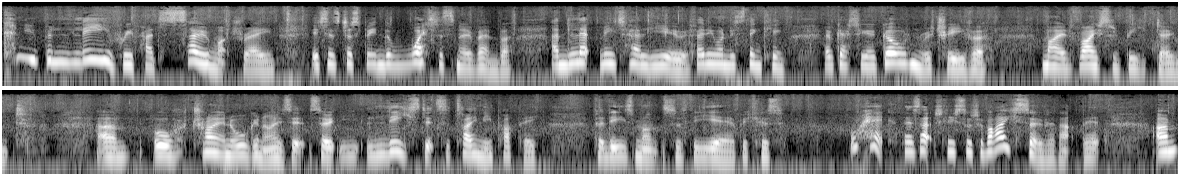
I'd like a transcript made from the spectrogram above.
can you believe we've had so much rain? It has just been the wettest November. And let me tell you, if anyone is thinking of getting a golden retriever, my advice would be don't. Um, or try and organise it so at least it's a tiny puppy for these months of the year because, oh heck, there's actually sort of ice over that bit. Um,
